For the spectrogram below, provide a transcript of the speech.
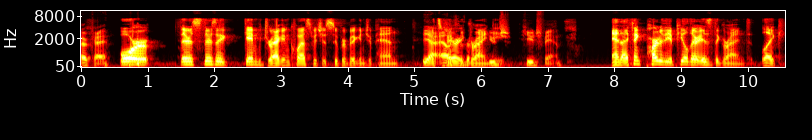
okay Or there's there's a game Dragon Quest which is super big in Japan, yeah It's Alex very grindy. huge, huge fan and I think part of the appeal there is the grind. Like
